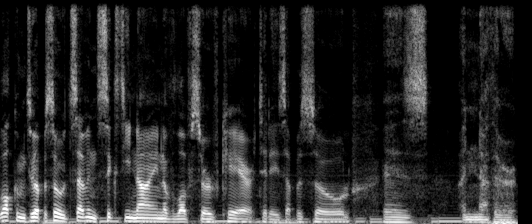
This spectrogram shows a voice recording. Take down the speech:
Welcome to episode 769 of Love Serve Care. Today's episode is another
